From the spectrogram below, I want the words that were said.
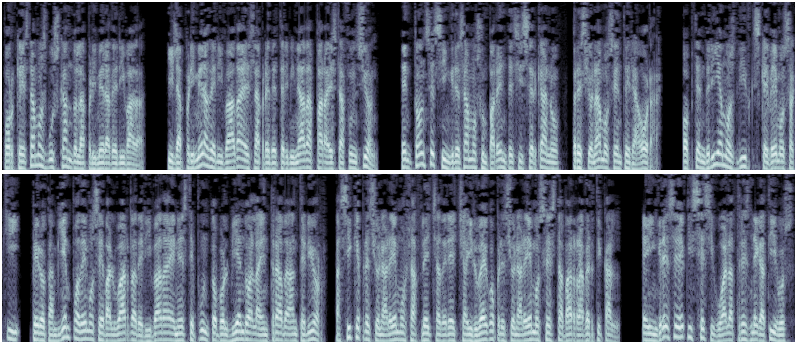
Porque estamos buscando la primera derivada. Y la primera derivada es la predeterminada para esta función. Entonces ingresamos un paréntesis cercano, presionamos Enter ahora. Obtendríamos dix que vemos aquí, pero también podemos evaluar la derivada en este punto volviendo a la entrada anterior, así que presionaremos la flecha derecha y luego presionaremos esta barra vertical e ingrese x es igual a 3 negativos,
